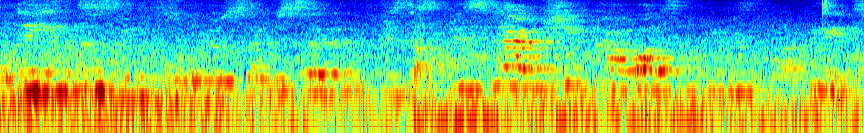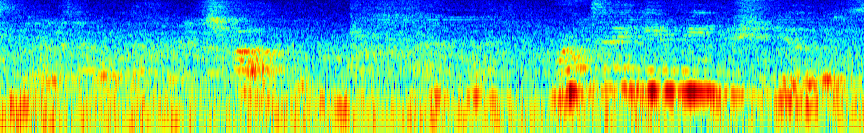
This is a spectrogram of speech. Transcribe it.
O da yıldız yıldız oluyor sarı sarı. Biz, biz yani bir şey kahvaltımız üretmiyoruz burada. Çok. Mantıra girmeyi düşünüyoruz.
